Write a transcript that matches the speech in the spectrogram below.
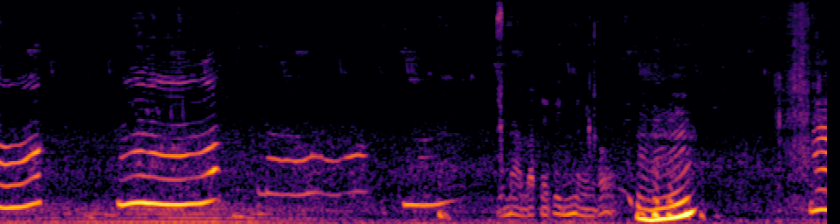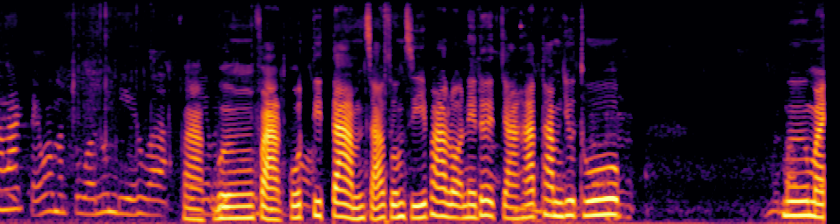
รักน่ารักน่ารักแกก็เงี้ยงเขาอืมน่ารักแต่ว่ามันตัวนุ่มดีเพราะว่าฝากเบิงฝากกดติดตามสาวสมศรีผ้าเลาะในเด้อจ้าฮัดทำยูทูบ มือใหม่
